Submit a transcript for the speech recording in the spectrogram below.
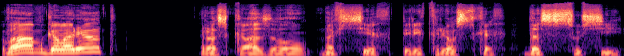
«Вам говорят, — рассказывал на всех перекрестках Дассуси,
